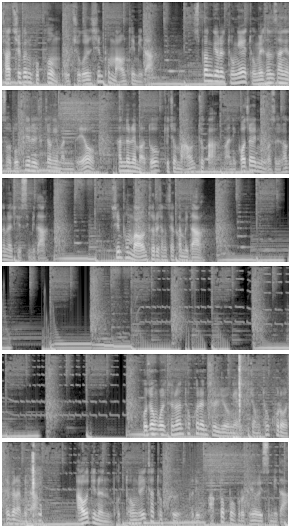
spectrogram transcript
좌측은 고품, 우측은 신품 마운트입니다. 수평계를 통해 동일선상에서 높이를 측정해 봤는데요. 한눈에 봐도 기존 마운트가 많이 꺼져 있는 것을 확인할 수 있습니다. 신품 마운트를 장착합니다. 고정 볼트는 토크렌치를 이용해 규정 토크로 체결합니다. 아우디는 보통 1차 토크 그리고 각도법으로 되어 있습니다.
